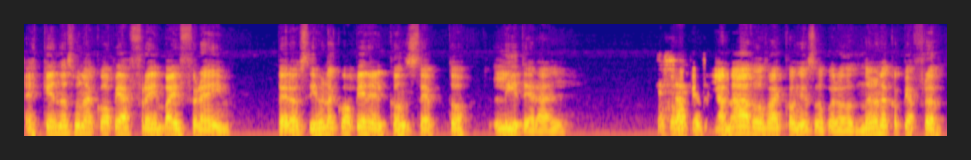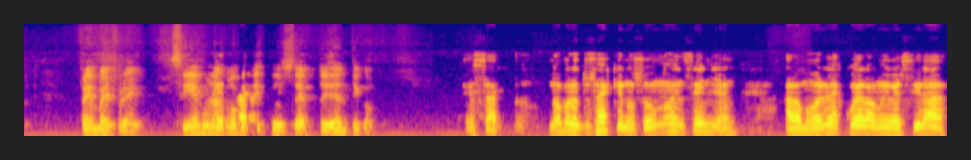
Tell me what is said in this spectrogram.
es que no es una copia frame by frame, pero sí es una copia en el concepto literal. Como Exacto. que de la nada tú sabes con eso, pero no es una copia fra- frame by frame. Sí es una copia del concepto idéntico. Exacto. No, pero tú sabes que nosotros nos enseñan, a lo mejor en la escuela, en la universidad,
